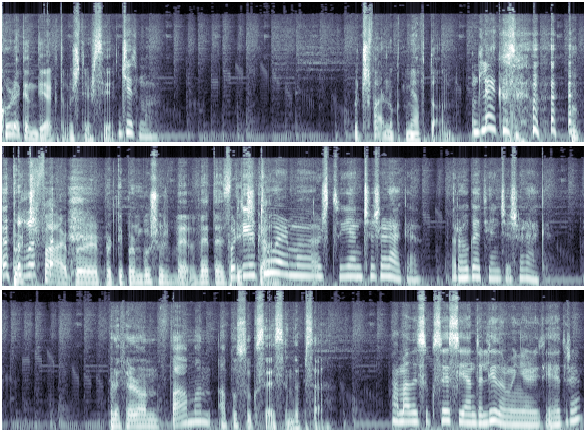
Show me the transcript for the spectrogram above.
Kur e ke ndjerë këtë vështirësi? Gjithmonë. Për çfarë nuk të mjafton? Lekët. për çfarë? Për për t'i përmbushur vetes diçka. Për të jetuar më është janë qesharake. Rrogat janë qesharake. Preferon famën apo suksesin dhe pse? Fama dhe suksesi janë të lidhur me njëri-tjetrin.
